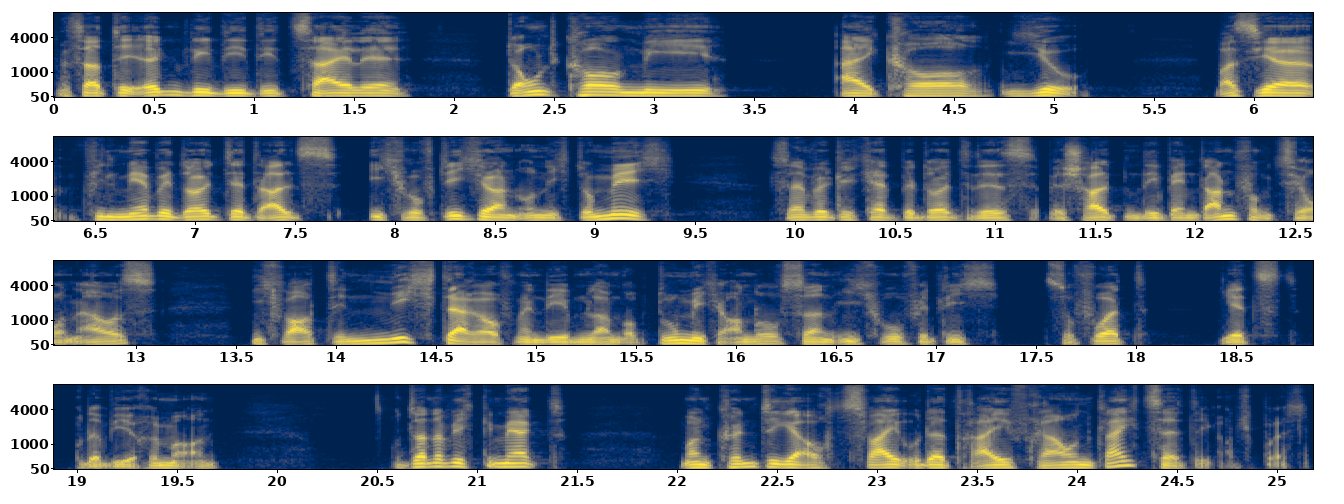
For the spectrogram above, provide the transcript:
es hatte irgendwie die, die Zeile Don't call me, I call you. Was ja viel mehr bedeutet als ich rufe dich an und nicht um mich. Sondern in Wirklichkeit bedeutet es, wir schalten die Wenn-Dann-Funktion aus. Ich warte nicht darauf mein Leben lang, ob du mich anrufst, sondern ich rufe dich sofort, jetzt oder wie auch immer an. Und dann habe ich gemerkt, man könnte ja auch zwei oder drei Frauen gleichzeitig ansprechen.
